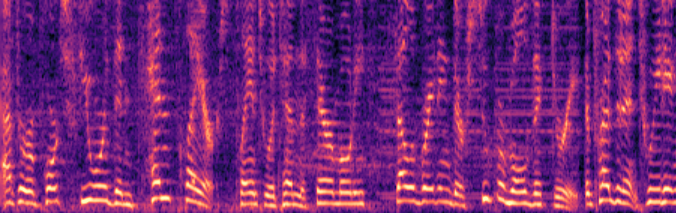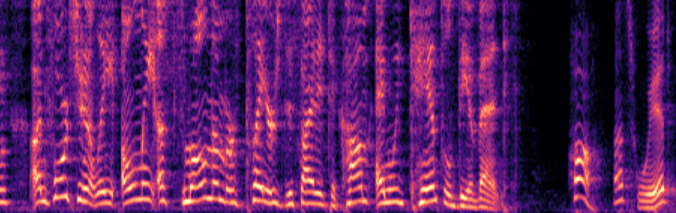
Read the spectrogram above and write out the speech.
after reports fewer than 10 players plan to attend the ceremony celebrating their Super Bowl victory. The president tweeting, Unfortunately, only a small number of players decided to come and we canceled the event. Huh, that's weird.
